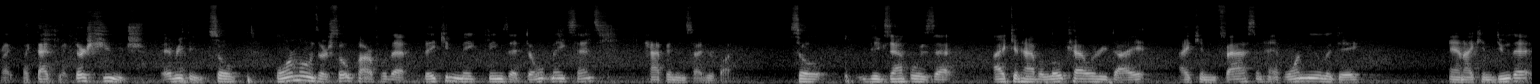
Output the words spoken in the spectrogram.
right? Like that, like they're huge, everything. So, hormones are so powerful that they can make things that don't make sense happen inside your body. So, the example is that I can have a low calorie diet. I can fast and have one meal a day, and I can do that.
